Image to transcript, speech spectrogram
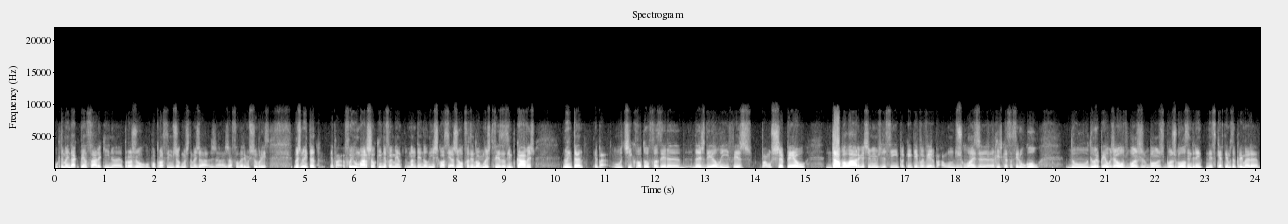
o que também dá que pensar aqui na, para o jogo, para o próximo jogo, mas também já, já, já falaremos sobre isso. Mas, no entanto, epá, foi o Marshall que ainda foi mantendo ali a Escócia a jogo, fazendo algumas defesas impecáveis. No entanto, epá, o Chico voltou a fazer uh, das dele e fez epá, um chapéu double larga, chamemos-lhe assim, para quem teve a ver um dos golões, arrisca-se a ser o golo do, do europeu. Já houve bons, bons, bons gols, ainda nem, nem sequer temos a primeira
